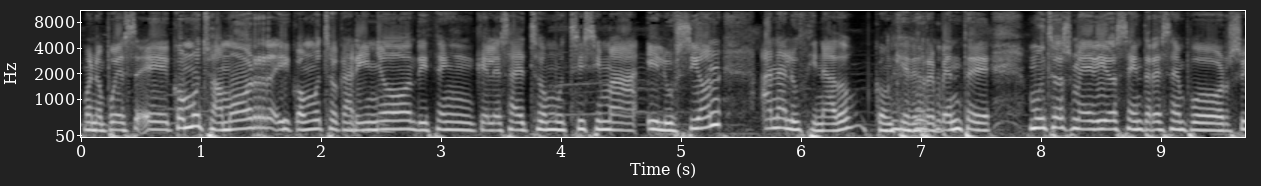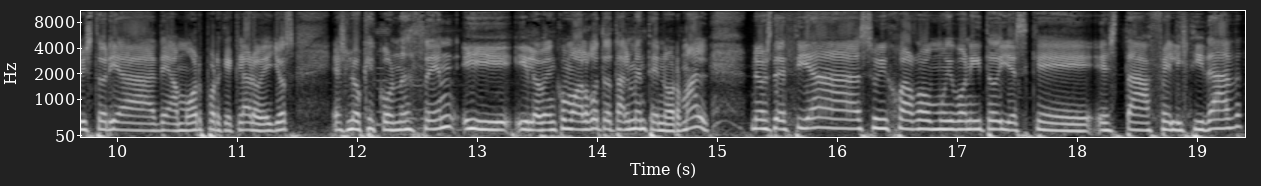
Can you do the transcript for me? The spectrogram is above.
Bueno, pues eh, con mucho amor y con mucho cariño dicen que les ha hecho muchísima ilusión. Han alucinado con que de repente muchos medios se interesen por su historia de amor, porque claro, ellos es lo que conocen y, y lo ven como algo totalmente normal. Nos decía su hijo algo muy bonito y es que esta felicidad,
